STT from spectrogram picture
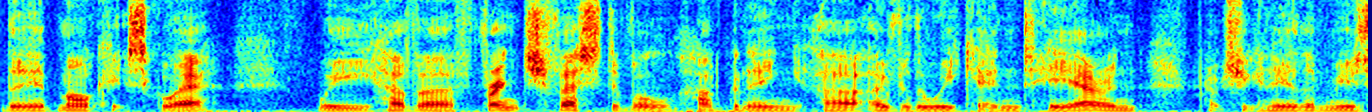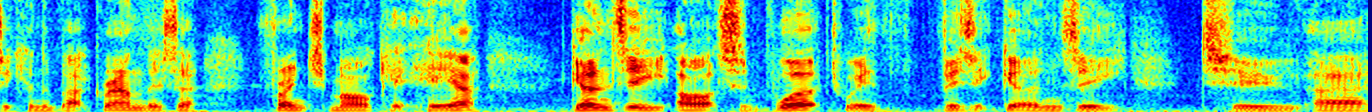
the market square, we have a French festival happening uh, over the weekend here, and perhaps you can hear the music in the background. There's a French market here. Guernsey Arts have worked with Visit Guernsey to uh,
